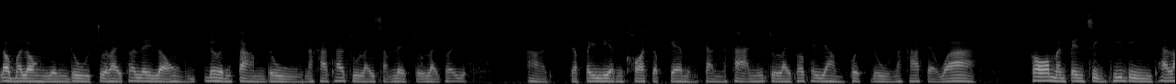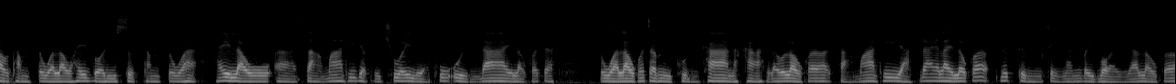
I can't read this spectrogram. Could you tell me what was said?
เรามาลองเรียนดูจุไลก็เลยลองเดินตามดูนะคะ ถ้าจุไลสำเร็จจุไลก็อ่าจะไปเรียนคอร์สกับแกเหมือนกันนะคะอันนี้จุไลก็พยายามฝึกดูนะคะ แต่ว่า ก็มันเป็นสิ่งที่ดีถ้าเราทำตัวเราให้บริสุทธิ์ทำตัว ให้เราสามารถที่จะไปช่วยเหลือผู้อื่นได้ เราก็จะตัวเราก็จะมีคุณค่านะคะ แล้วเราก็สามารถที่อยากได้อะไร เราก็นึกถึงสิ่งนั้นบ่อยๆ แล้วเราก็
